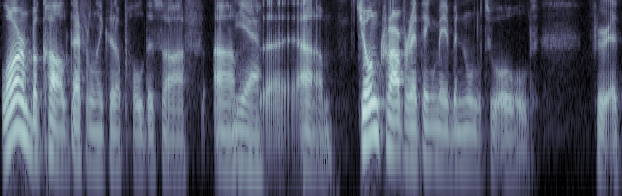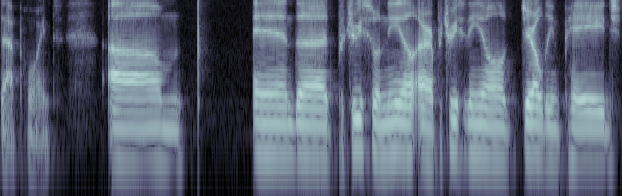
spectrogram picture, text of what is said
Lauren Bacall definitely could have pulled this off. Um, yeah. Uh, um, Joan Crawford, I think, may have been a little too old for at that point. Um, and uh, Patrice O'Neal or Patrice O'Neal, Geraldine Page,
